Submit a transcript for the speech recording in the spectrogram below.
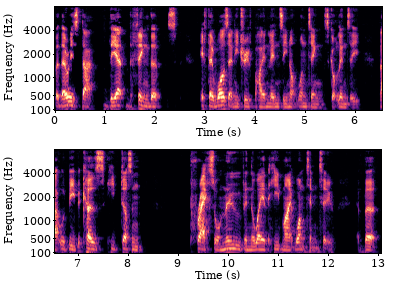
but there is that the the thing that if there was any truth behind Lindsay not wanting Scott Lindsay, that would be because he doesn't press or move in the way that he might want him to, but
